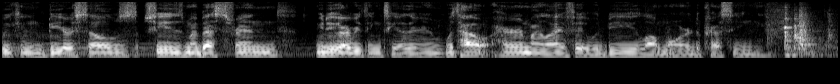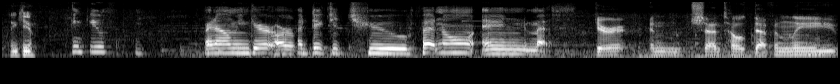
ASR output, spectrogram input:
we can be ourselves. She is my best friend. We do everything together, and without her in my life, it would be a lot more depressing. Thank you. Thank you. Right now, me and Garrett are addicted to fentanyl and meth. Garrett and Shantell definitely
